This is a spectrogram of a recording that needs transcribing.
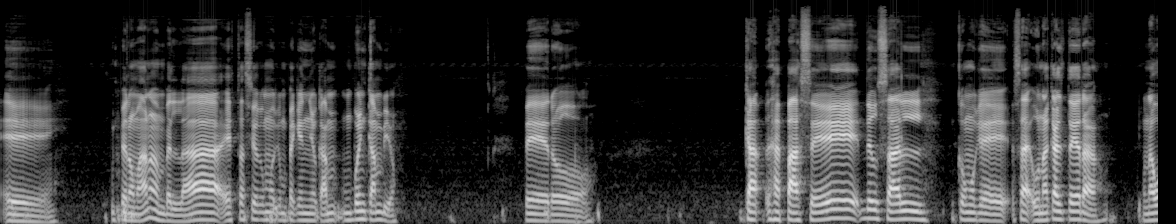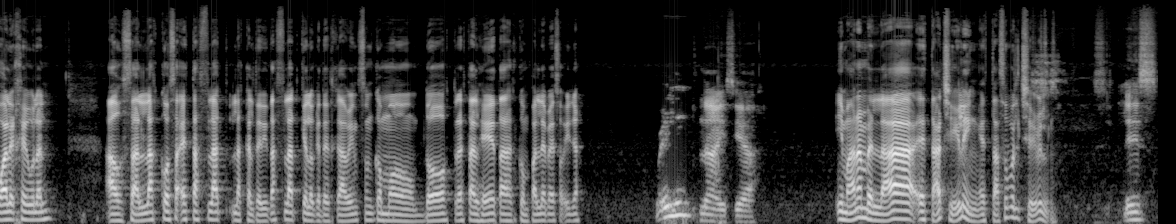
Eh, pero, mano, en verdad, esto ha sido como que un pequeño, un buen cambio. Pero pasé de usar como que, o sea, una cartera, una wallet regular, a usar las cosas estas flat, las carteritas flat, que lo que te caben son como dos, tres tarjetas con un par de pesos y ya. ¿Really? Nice, yeah. Y mano, en verdad está chilling, está súper chilling. It's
